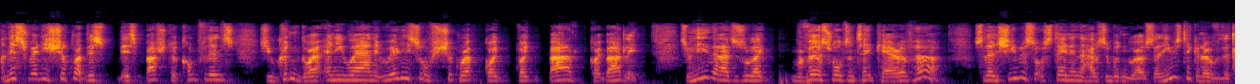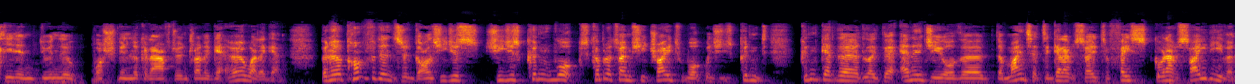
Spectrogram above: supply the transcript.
And this really shook her up. This this bashed her confidence. She couldn't go out anywhere, and it really sort of shook her up quite quite bad, quite badly. So he then had to sort of like reverse roles and take care of her. So then she was sort of staying in the house and wouldn't go out. So then he was taking over the cleaning, doing the washing and looking after and trying to get her well again. But her confidence had gone. She just she just couldn't walk. A couple of times she tried to walk, but she just couldn't couldn't get the like the energy or the the mindset to get outside to face going outside even.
